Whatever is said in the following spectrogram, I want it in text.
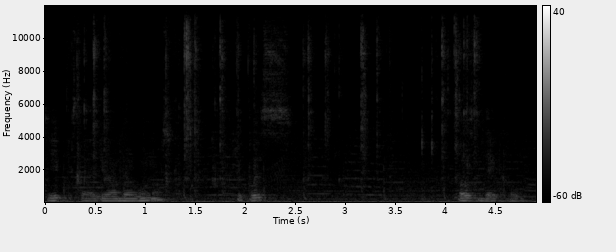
Sí, pues estaré ayudando a algunos. Y pues, los dejo.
